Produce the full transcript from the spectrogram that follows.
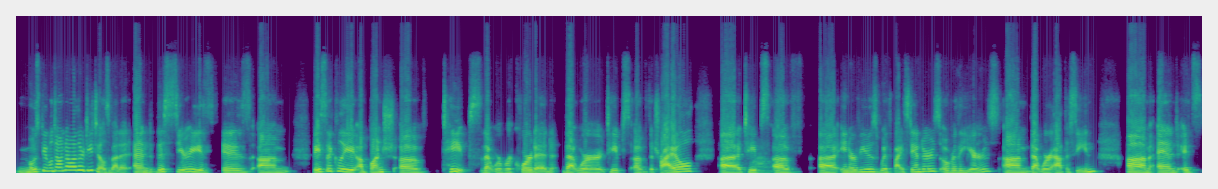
most people don't know other details about it. And this series is um, basically a bunch of tapes that were recorded that were tapes of the trial, uh, tapes wow. of uh, interviews with bystanders over the years um, that were at the scene. Um, and it's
